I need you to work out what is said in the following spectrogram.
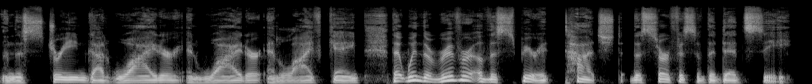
And the stream got wider and wider, and life came. That when the river of the Spirit touched the surface of the Dead Sea,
